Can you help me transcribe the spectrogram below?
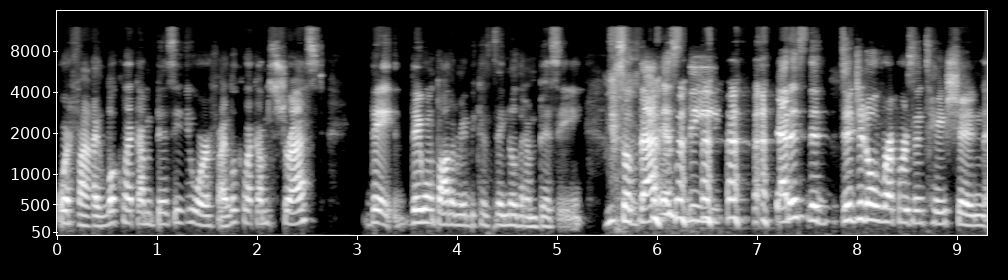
or if I look like I'm busy, or if I look like I'm stressed, they they won't bother me because they know that I'm busy. So that is the that is the digital representation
